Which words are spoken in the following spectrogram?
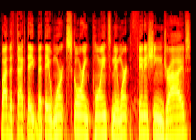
by the fact they, that they weren't scoring points and they weren't finishing drives.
